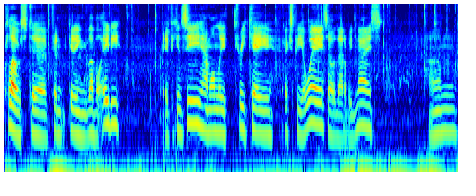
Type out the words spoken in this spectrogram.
close to fin- getting level 80. If you can see, I'm only 3k XP away, so that'll be nice. Um,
